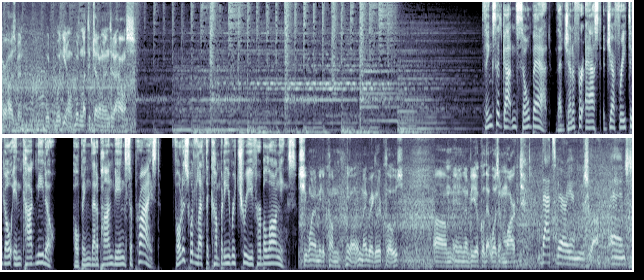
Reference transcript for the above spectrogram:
her husband. Would, would, you know, wouldn't let the gentleman into the house. Things had gotten so bad that Jennifer asked Jeffrey to go incognito, hoping that upon being surprised, Fotis would let the company retrieve her belongings. She wanted me to come, you know, in my regular clothes, um, in a vehicle that wasn't marked. That's very unusual. And she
